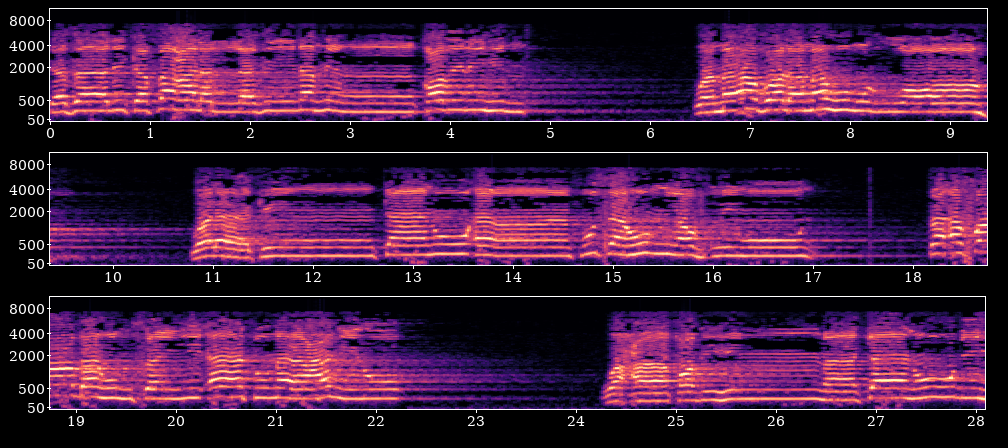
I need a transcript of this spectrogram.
كذلك فعل الذين من قبلهم وما ظلمهم الله ولكن كانوا أنفسهم يظلمون فأصابهم سيئات ما عملوا وحاق بهم ما كانوا به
